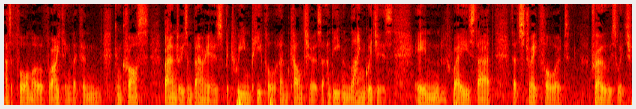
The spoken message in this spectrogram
as a form of writing that can, can cross boundaries and barriers between people and cultures and even languages in ways that, that straightforward prose, which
